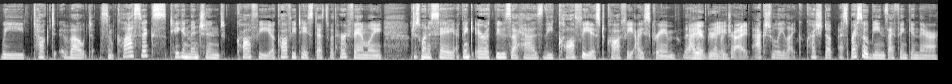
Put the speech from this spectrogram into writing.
We talked about some classics. Tagan mentioned coffee, a coffee taste test with her family. I just want to say, I think Arethusa has the coffeeiest coffee ice cream that I have agree. ever tried. Actually, like crushed up espresso beans, I think, in there.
